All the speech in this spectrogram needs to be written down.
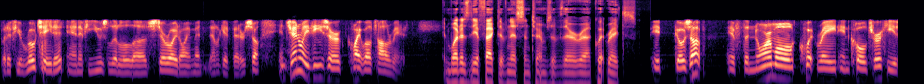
but if you rotate it and if you use a little uh, steroid ointment, that'll get better. So, in generally, these are quite well tolerated. And what is the effectiveness in terms of their uh, quit rates? It goes up. If the normal quit rate in cold turkey is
